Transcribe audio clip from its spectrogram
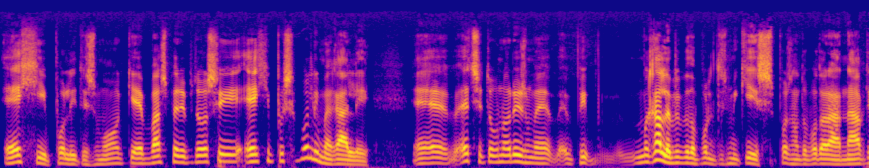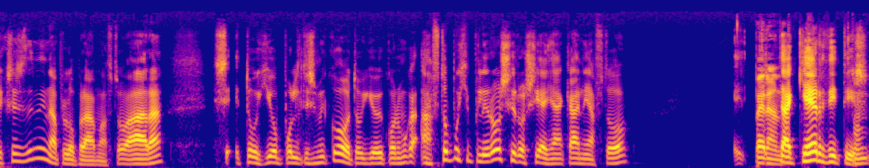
έχει πολιτισμό και εν πάση περιπτώσει έχει σε πολύ μεγάλη ε, έτσι το γνωρίζουμε μεγάλο επίπεδο πολιτισμικής πώς να το πω τώρα ανάπτυξης δεν είναι απλό πράγμα αυτό άρα το γεωπολιτισμικό, το γεωοικονομικό αυτό που έχει πληρώσει η Ρωσία για να κάνει αυτό ε, πέραν τα κέρδη της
